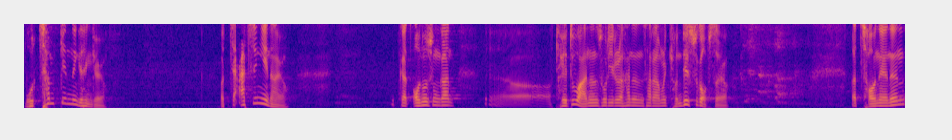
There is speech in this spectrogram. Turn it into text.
못 참겠는 게 생겨요. 어, 짜증이 나요. 그러니까 어느 순간 어, 되도 않은 소리를 하는 사람을 견딜 수가 없어요. 그러니까 전에는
